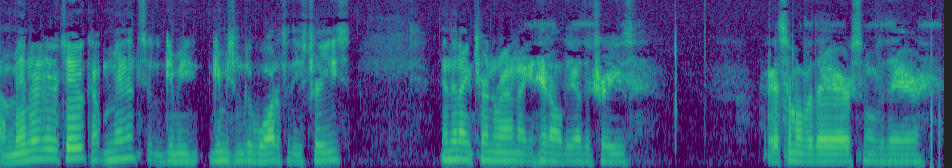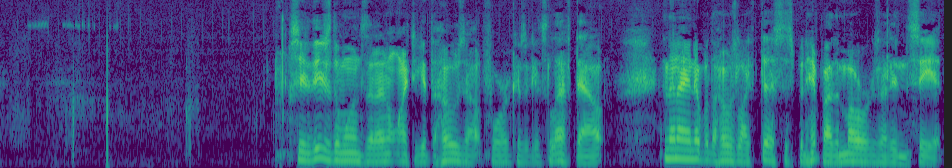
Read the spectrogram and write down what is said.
a minute or two, a couple minutes, it'll give me give me some good water for these trees. And then I can turn around I can hit all the other trees. I got some over there, some over there. See, these are the ones that I don't like to get the hose out for because it gets left out. And then I end up with a hose like this that's been hit by the mower because I didn't see it.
